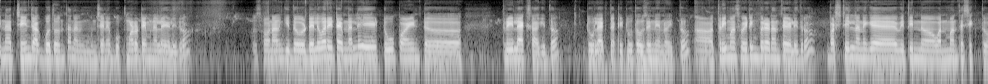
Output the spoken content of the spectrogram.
ಇನ್ನು ಚೇಂಜ್ ಆಗ್ಬೋದು ಅಂತ ನನಗೆ ಮುಂಚೆನೇ ಬುಕ್ ಮಾಡೋ ಟೈಮ್ನಲ್ಲೇ ಹೇಳಿದರು. ಸೊ ನನಗಿದು ಡೆಲಿವರಿ ಟೈಮ್ನಲ್ಲಿ ಟೂ ಪಾಯಿಂಟ್ ತ್ರೀ ಲ್ಯಾಕ್ಸ್ ಆಗಿತ್ತು. Two lakh thirty two thousand ಏನೋ ಇತ್ತು. ತ್ರೀ ಮಂತ್ಸ್ ವೆಯ್ಟಿಂಗ್ ಪೀರಿಯಡ್ ಅಂತ ಹೇಳಿದರು. ಬಟ್ ಸ್ಟಿಲ್ ನನಗೆ ವಿತಿನ್ ಒನ್ ಮಂತೇ ಸಿಕ್ತು.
